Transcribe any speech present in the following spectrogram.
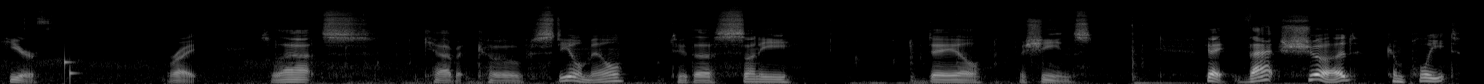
here. Right. So that's Cabot Cove Steel Mill to the Sunny Dale Machines. Okay, that should complete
